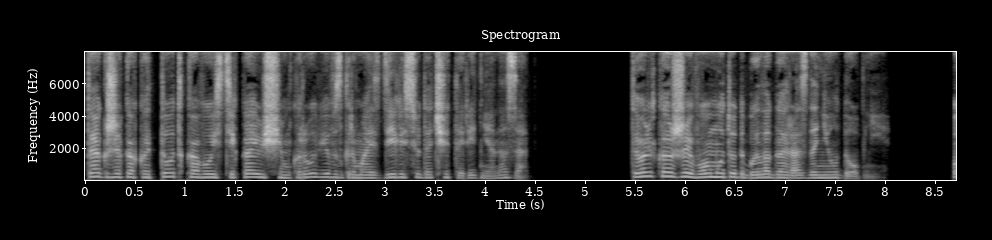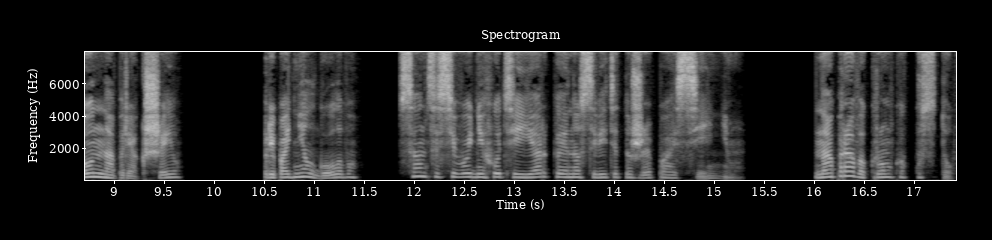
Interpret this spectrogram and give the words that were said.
так же, как и тот, кого истекающим кровью взгромоздили сюда четыре дня назад. Только живому тут было гораздо неудобнее. Он напряг шею, приподнял голову. Солнце сегодня хоть и яркое, но светит уже по-осеннему. Направо кромка кустов.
